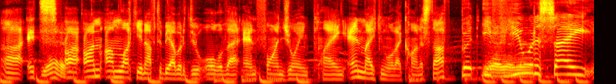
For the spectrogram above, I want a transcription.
uh, it's Yeah. I, I'm I'm lucky enough to be able to do all of that and find joy in playing and making all that kind of stuff. But if Yeah, yeah, you were to say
